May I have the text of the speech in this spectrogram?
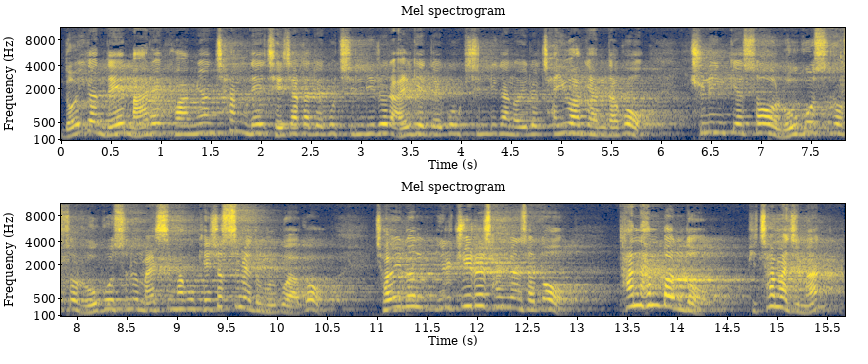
너희가 내 말에 거하면 참 내 제자가 되고 진리를 알게 되고 진리가 너희를 자유하게 한다고 주님께서 로고스로서 로고스를 말씀하고 계셨음에도 불구하고 저희는 일주일을 살면서도 단 한 번도 비참하지만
